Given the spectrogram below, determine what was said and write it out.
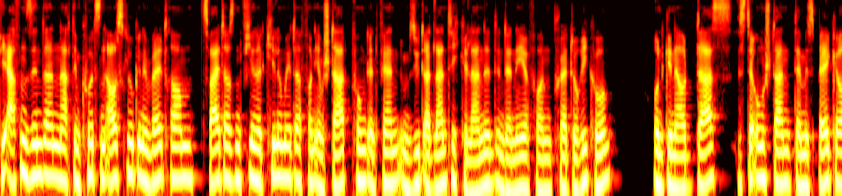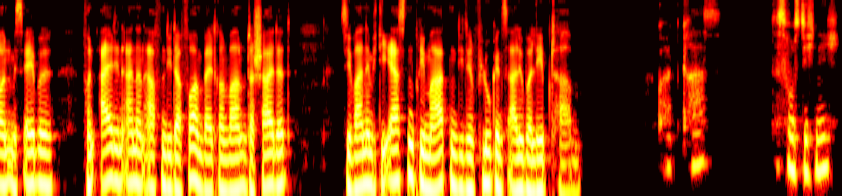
Die Affen sind dann nach dem kurzen Ausflug in den Weltraum 2400 Kilometer von ihrem Startpunkt entfernt im Südatlantik gelandet, in der Nähe von Puerto Rico. Und genau das ist der Umstand, der Miss Baker und Miss Abel von all den anderen Affen, die davor im Weltraum waren, unterscheidet. Sie waren nämlich die ersten Primaten, die den Flug ins All überlebt haben. Oh Gott, krass. Das wusste ich nicht.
